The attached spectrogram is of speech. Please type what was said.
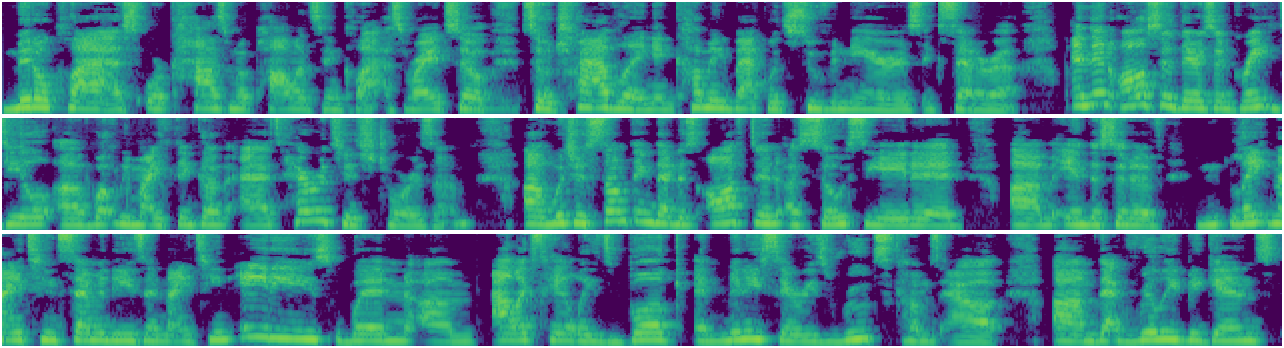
middle class or cosmopolitan class, right? So, mm-hmm. so traveling and coming back with souvenirs, etc. And then also there's a great deal of what we might think of as heritage tourism, um, which is something that is often associated um, in the sort of late 1970s and 1980s when um, Alex Haley's book and miniseries Roots comes out. Um, that really begins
